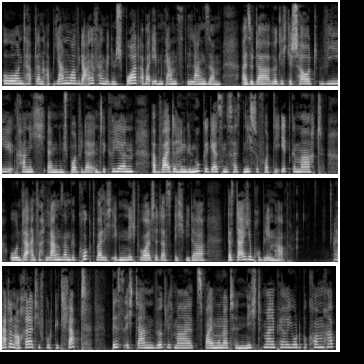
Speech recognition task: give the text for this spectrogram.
und habe dann ab Januar wieder angefangen mit dem Sport, aber eben ganz langsam. Also da wirklich geschaut, wie kann ich ähm, den Sport wieder integrieren, habe weiterhin genug gegessen, das heißt nicht sofort Diät gemacht und da einfach langsam geguckt, weil ich eben nicht wollte, dass ich wieder das gleiche Problem habe. Hat dann auch relativ gut geklappt, bis ich dann wirklich mal zwei Monate nicht meine Periode bekommen habe.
